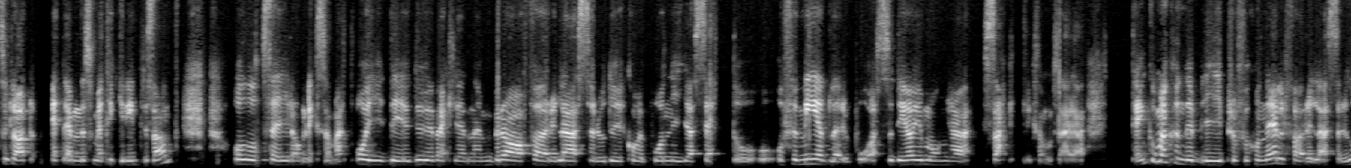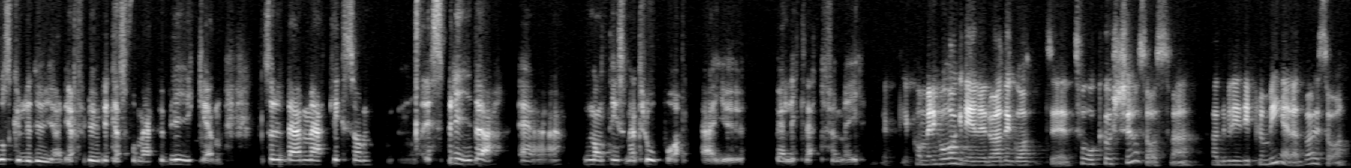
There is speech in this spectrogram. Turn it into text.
såklart ett ämne som jag tycker är intressant. Och då säger de liksom att oj, det, du är verkligen en bra föreläsare och du kommer på nya sätt att förmedla det på. Så det har ju många sagt liksom så här, Tänk om man kunde bli professionell föreläsare, då skulle du göra det, för du lyckas få med publiken. Så det där med att liksom eh, sprida eh, någonting som jag tror på är ju väldigt lätt för mig. Jag kommer ihåg det när du hade gått eh, två kurser hos oss, va? Hade blivit diplomerad, var det så?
